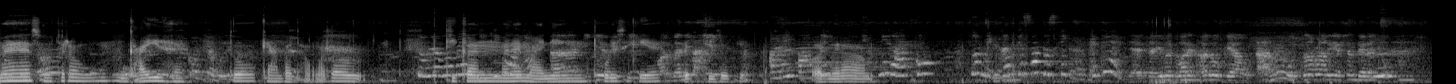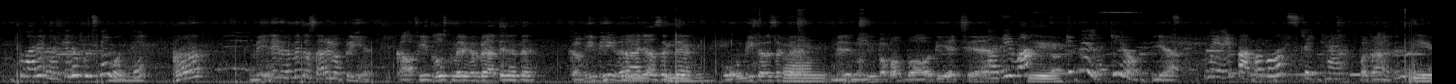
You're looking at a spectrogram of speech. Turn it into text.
मैं सोच रहा हूँ गाइड है तो क्या बताऊँ? मतलब चिकन मैंने माइनिंग थोड़ी सी की है सब चीज़ों की। और मेरा तुम्हारे घर के लोग कुछ नहीं बोलते हाँ? मेरे घर में तो सारे लोग फ्री हैं। काफ़ी दोस्त मेरे घर पे आते रहते हैं। कभी भी घर आ जा सकते हैं फ़ोन भी कर सकते हैं। मेरे मम्मी पापा बहुत ही अच्छे हैं। अरे वाह तुम कितने लकी हो। या मेरे पापा बहुत स्ट्रिक्ट हैं। पता है। ये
